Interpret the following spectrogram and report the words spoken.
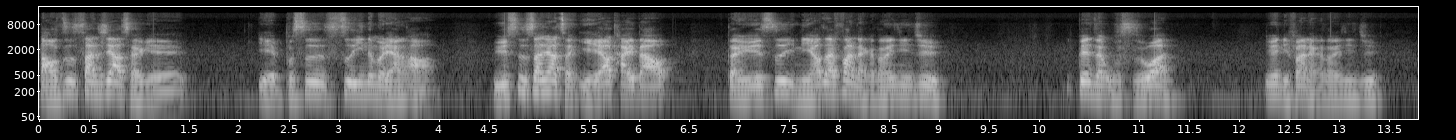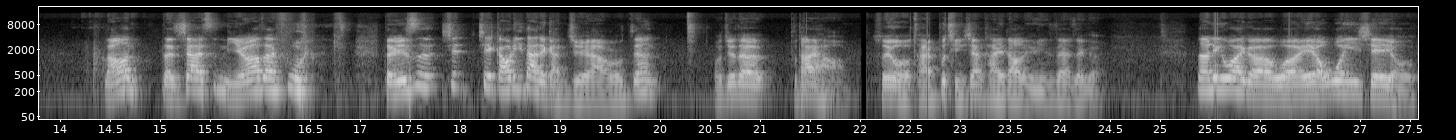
导致上下层也也不是适应那么良好，于是上下层也要开刀，等于是你要再放两个东西进去，变成五十万，因为你放两个东西进去，然后等下一次你又要再付，等于是借借高利贷的感觉啊！我这样我觉得不太好，所以我才不倾向开刀的原因是在这个。那另外一个，我也有问一些有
